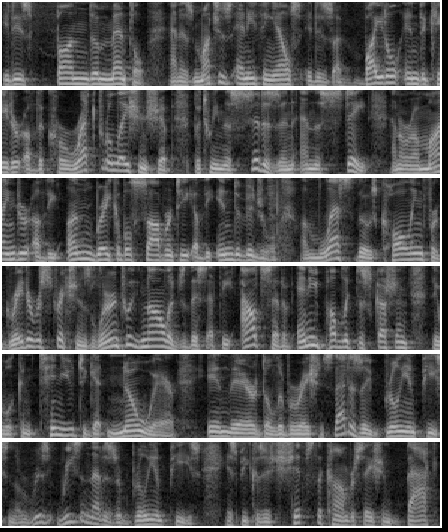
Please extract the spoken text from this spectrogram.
It is fundamental. And as much as anything else, it is a vital indicator of the correct relationship between the citizen and the state, and a reminder of the unbreakable sovereignty of the individual. Unless those calling for greater restrictions learn to acknowledge this at the outset of any public discussion, they will continue to get nowhere in their deliberations. That is a brilliant piece. And the re- reason that is a brilliant piece is because it shifts the conversation back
